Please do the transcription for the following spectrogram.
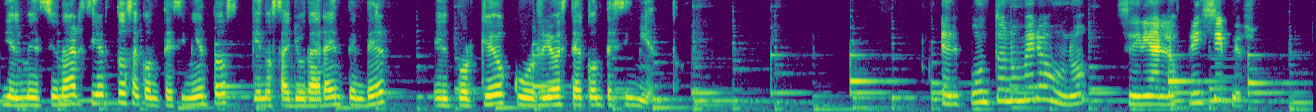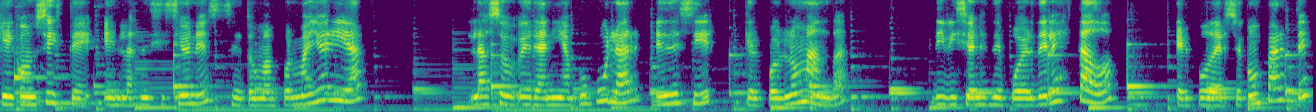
y el mencionar ciertos acontecimientos que nos ayudará a entender el por qué ocurrió este acontecimiento. El punto número uno serían los principios, que consiste en las decisiones se toman por mayoría, la soberanía popular, es decir, que el pueblo manda, divisiones de poder del Estado, el poder se comparte,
